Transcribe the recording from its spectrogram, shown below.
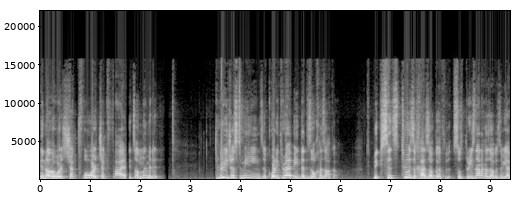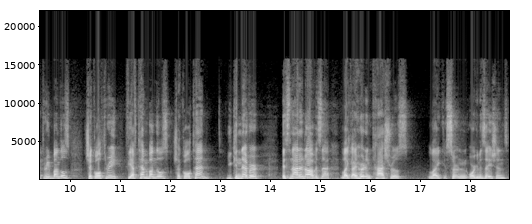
In other words, check four, check five. It's unlimited. Three just means, according to Rabbi, that there's no chazaka. Since two is a chazaka, so three is not a chazaka. So if you have three bundles, check all three. If you have ten bundles, check all ten. You can never. It's not enough. It's not like I heard in kashrus like certain organizations,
